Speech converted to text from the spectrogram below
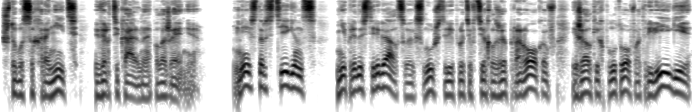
чтобы сохранить вертикальное положение. Мистер Стигинс — не предостерегал своих слушателей против тех лжепророков и жалких плутов от религии,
